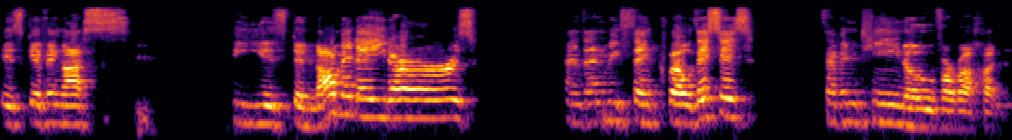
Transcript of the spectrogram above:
is giving us these denominators. And then we think, well, this is seventeen over hundred.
